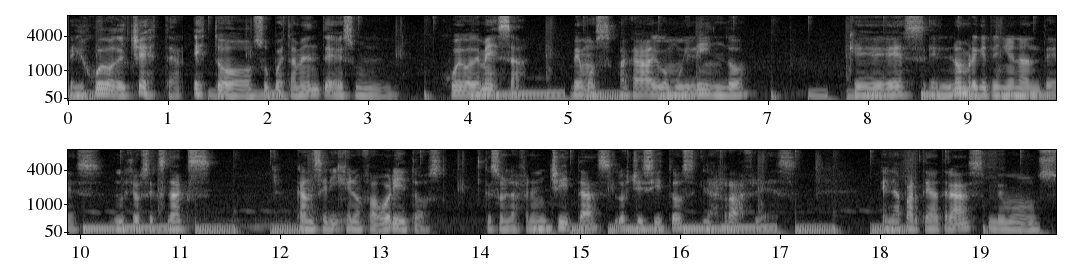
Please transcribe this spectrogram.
el juego de Chester. Esto supuestamente es un juego de mesa. Vemos acá algo muy lindo, que es el nombre que tenían antes nuestros snacks cancerígenos favoritos, que son las frenchitas, los chisitos y las rafles. En la parte de atrás vemos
